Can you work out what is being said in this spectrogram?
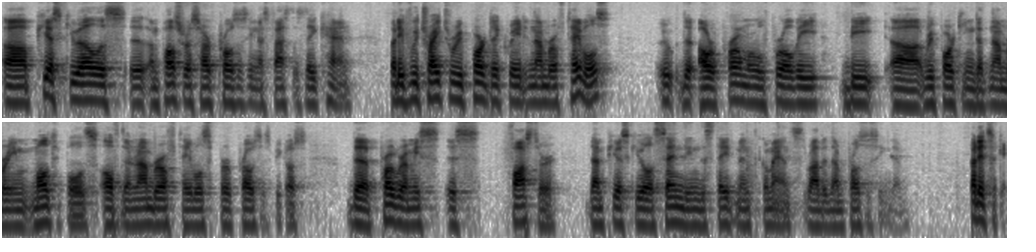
uh, PSQL is, uh, and Postgres are processing as fast as they can. But if we try to report the created number of tables, uh, the, our program will probably be uh, reporting that number in multiples of the number of tables per process because the program is, is faster than PSQL sending the statement commands rather than processing them. But it's okay.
